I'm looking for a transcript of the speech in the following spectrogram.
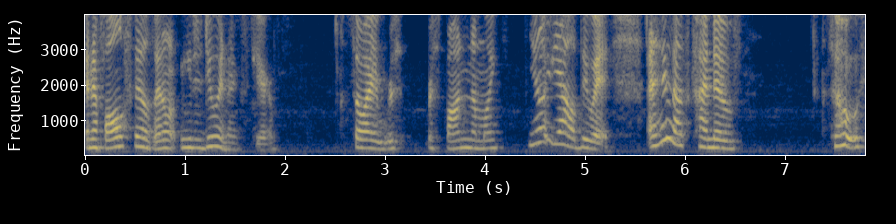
And if all else fails, I don't need to do it next year. So I re- respond and I'm like, you know, yeah, I'll do it. And I think that's kind of so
